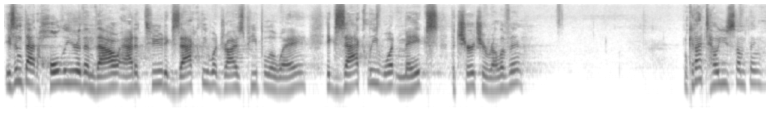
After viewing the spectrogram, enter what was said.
Isn't that holier than thou attitude exactly what drives people away? Exactly what makes the church irrelevant? And can I tell you something?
